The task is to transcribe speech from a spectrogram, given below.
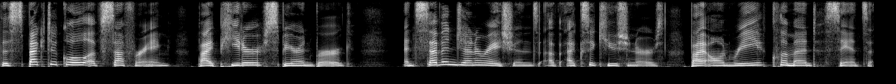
The Spectacle of Suffering by Peter Spierenburg, and Seven Generations of Executioners by Henri Clement Sanson.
